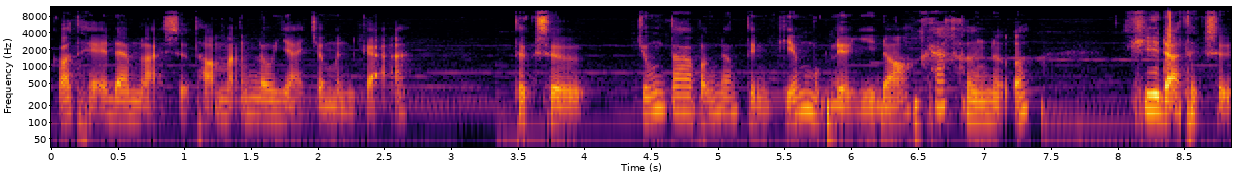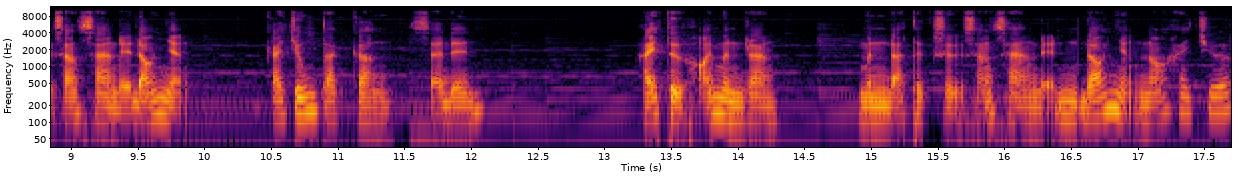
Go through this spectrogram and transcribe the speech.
có thể đem lại sự thỏa mãn lâu dài cho mình cả. Thực sự, chúng ta vẫn đang tìm kiếm một điều gì đó khác hơn nữa. Khi đã thực sự sẵn sàng để đón nhận, cái chúng ta cần sẽ đến. Hãy tự hỏi mình rằng, mình đã thực sự sẵn sàng để đón nhận nó hay chưa?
